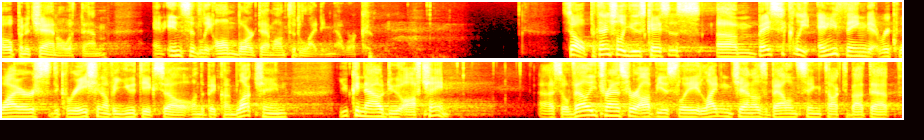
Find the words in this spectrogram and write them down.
open a channel with them and instantly onboard them onto the Lightning Network. So potential use cases, um, basically anything that requires the creation of a UTXO on the Bitcoin blockchain, you can now do off-chain. Uh, so value transfer, obviously, lightning channels, balancing, talked about that.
